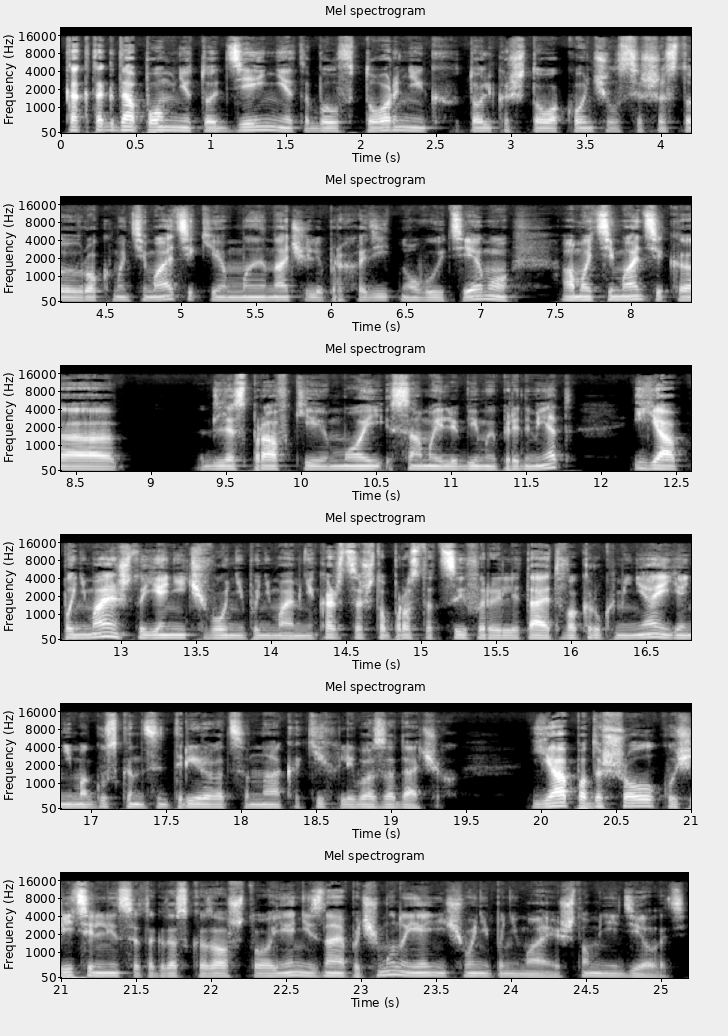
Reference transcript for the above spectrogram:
Как тогда помню тот день, это был вторник, только что окончился шестой урок математики, мы начали проходить новую тему, а математика, для справки, мой самый любимый предмет — и я понимаю, что я ничего не понимаю. Мне кажется, что просто цифры летают вокруг меня, и я не могу сконцентрироваться на каких-либо задачах. Я подошел к учительнице, тогда сказал, что я не знаю почему, но я ничего не понимаю, что мне делать.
